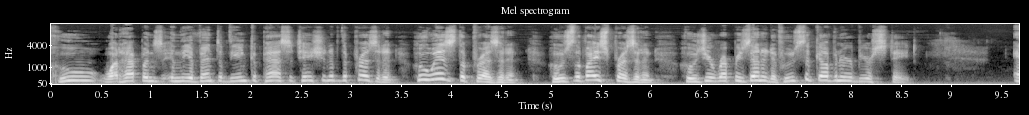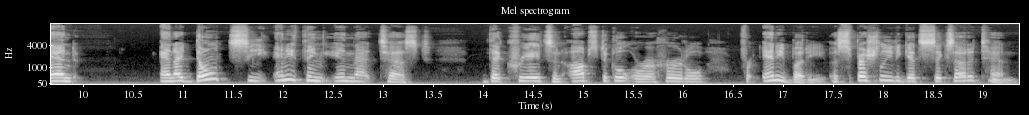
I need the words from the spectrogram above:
who what happens in the event of the incapacitation of the president who is the president who's the vice president who's your representative who's the governor of your state and and i don't see anything in that test that creates an obstacle or a hurdle for anybody especially to get 6 out of 10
